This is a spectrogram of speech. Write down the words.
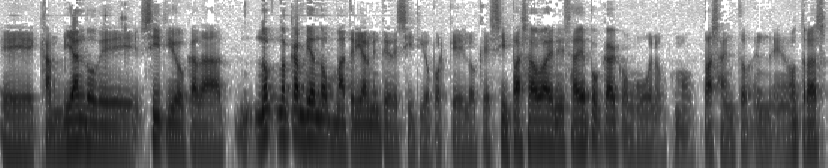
eh, cambiando de sitio cada, no, no, cambiando materialmente de sitio, porque lo que sí pasaba en esa época, como bueno, como pasa en, en, otras,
